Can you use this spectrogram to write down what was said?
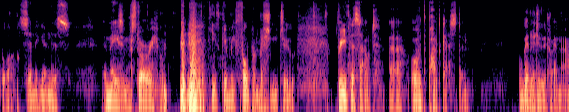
for sending in this amazing story. He's given me full permission to read this out uh, over the podcast, and I'm going to do it right now.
